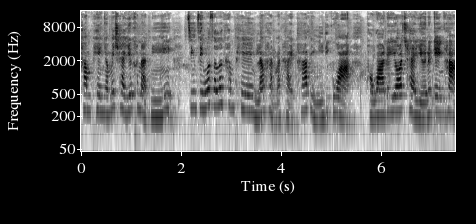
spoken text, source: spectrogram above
ทำเพลงยังไม่แชร์เยอะขนาดนี้ จริง ๆ ว่าจะเลิกทำเพลงแล้วหันมาถ่ายภาพอย่างนี้ดีกว่า เพราะว่าได้ยอดแชร์เยอะนั่นเองค่ะ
